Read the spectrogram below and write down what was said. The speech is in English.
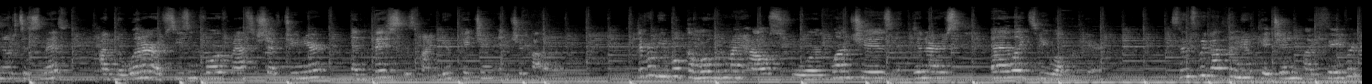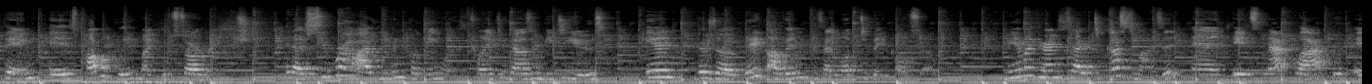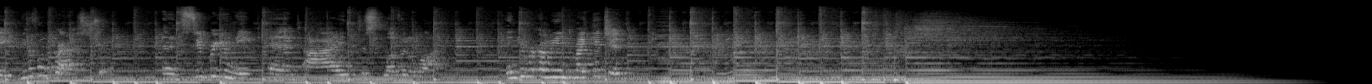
I'm the winner of season four of MasterChef Junior, and this is my new kitchen in Chicago. Different people come over to my house for lunches and dinners, and I like to be well prepared. Since we got the new kitchen, my favorite thing is probably my BlueStar range. It has super high even cooking with 22,000 BTUs, and there's a big oven because I love to bake also. Me and my parents decided to customize it, and it's matte black with a beautiful brass trim. And it's super unique, and I just love it a lot. Thank you for coming into my kitchen.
